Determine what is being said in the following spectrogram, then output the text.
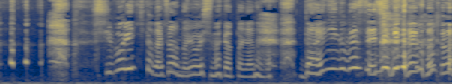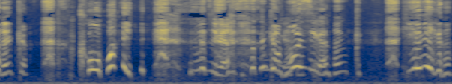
絞り器とかちゃんと用意しなかったからなんかダイニングメッセージみたいになってなんか怖い文字が。なんか文字がなんか蛇が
